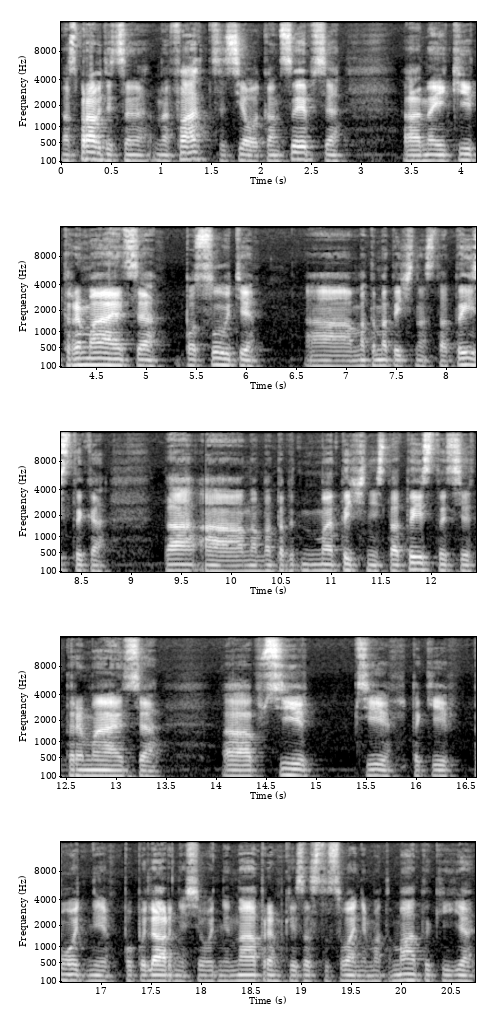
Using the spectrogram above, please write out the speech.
Насправді це не факт, це ціла концепція, на якій тримається по суті математична статистика. Та, а на математичній статистиці тримаються а, всі ці такі модні, популярні сьогодні напрямки застосування математики, як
